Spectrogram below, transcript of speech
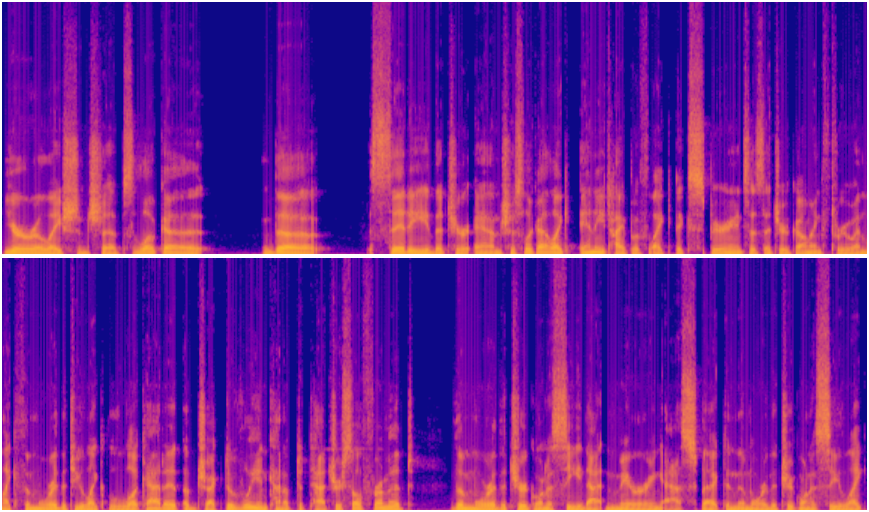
your relationships look at the city that you're in just look at like any type of like experiences that you're going through and like the more that you like look at it objectively and kind of detach yourself from it the more that you're going to see that mirroring aspect and the more that you're going to see like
